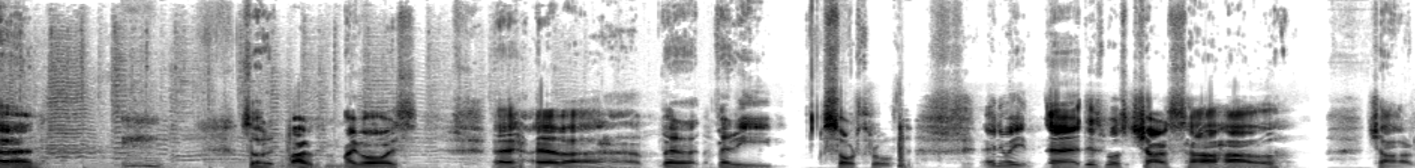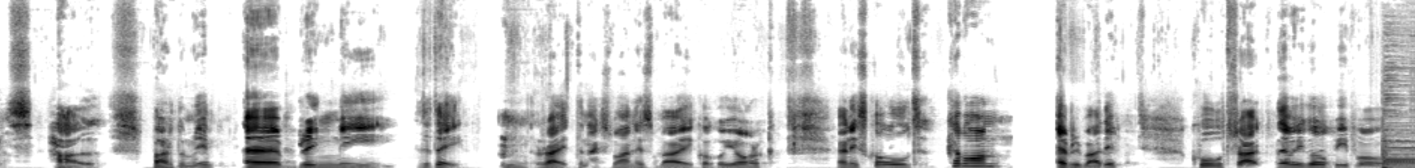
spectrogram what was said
And sorry, pardon my voice. Uh, I have a very, very sore throat. Anyway, uh, this was Charles Hall. Charles Hall, pardon me. Uh, Bring me the day. right, the next one is by Coco York, and it's called "Come On, Everybody." Cool track. There we go, people.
